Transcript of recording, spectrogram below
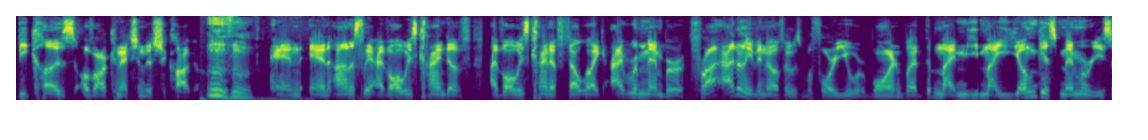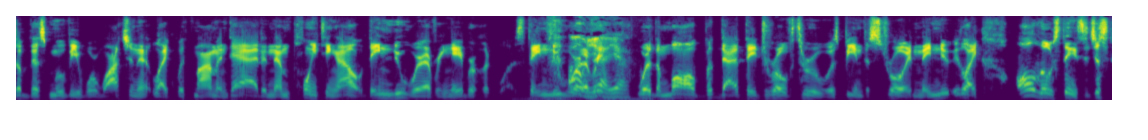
because of our connection to Chicago. Mm-hmm. And and honestly, I've always kind of I've always kind of felt like I remember. I don't even know if it was before you were born, but my my youngest memories of this movie were watching it like with mom and dad, and them pointing out they knew where every neighborhood was. They knew where oh, every, yeah, yeah. where the mall that they drove through was being destroyed, and they knew like all those things. It just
